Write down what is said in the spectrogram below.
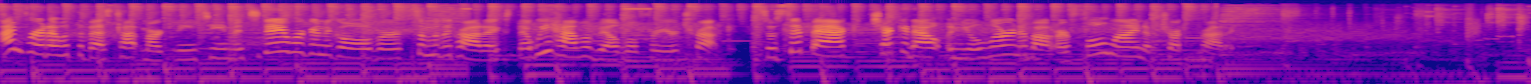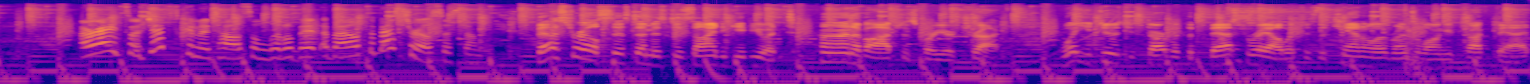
I'm Britta with the Bestop marketing team, and today we're gonna go over some of the products that we have available for your truck. So sit back, check it out, and you'll learn about our full line of truck products. All right, so Geoff's gonna tell us a little bit about the BestRail system. BestRail system is designed to give you a ton of options for your truck. What you do is you start with the BestRail, which is the channel that runs along your truck bed.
